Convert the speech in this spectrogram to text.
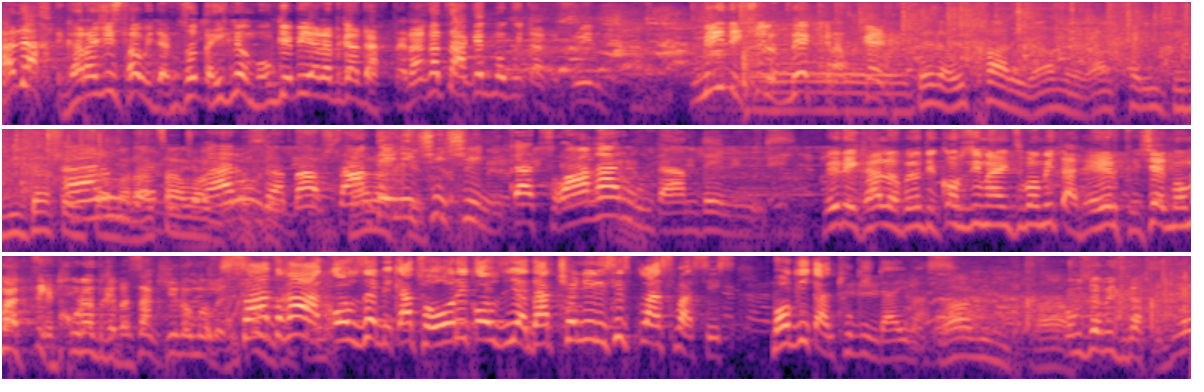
გადახტე გარაჟის თავიდან ცოტა იქნება მოგები არად გადახტე რაღაც აკეთ მოგვიტანეს ვინ? მიდი შვილო მეკრა ხენ დედა უთხარი რა მე ამ თელი დილი და შეიძლება რა წავა არ უნდა ბავშვს ამდენი ჩიჩინი კაცო აღარ უნდა ამდენი ის მიდი ხალო მე კოზი მაინც მომიტანე ერთი შენ მომაქციეთ ყურადღება სახში რომ მოვედი სადღა კოზები კაცო ორი კოზია დარჩენილი ის პლასმასის. მოგიტან თუ გინდა იმას? რა გინდა კოზებიც გაკიდე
